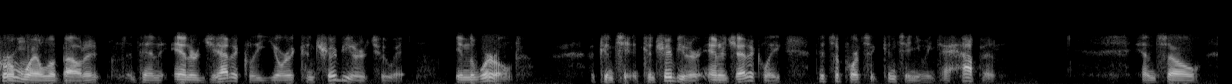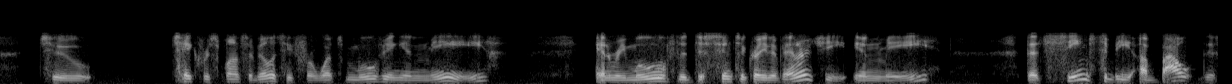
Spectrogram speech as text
turmoil about it then energetically you're a contributor to it in the world. A con- contributor energetically that supports it continuing to happen and so to take responsibility for what's moving in me and remove the disintegrative energy in me that seems to be about this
